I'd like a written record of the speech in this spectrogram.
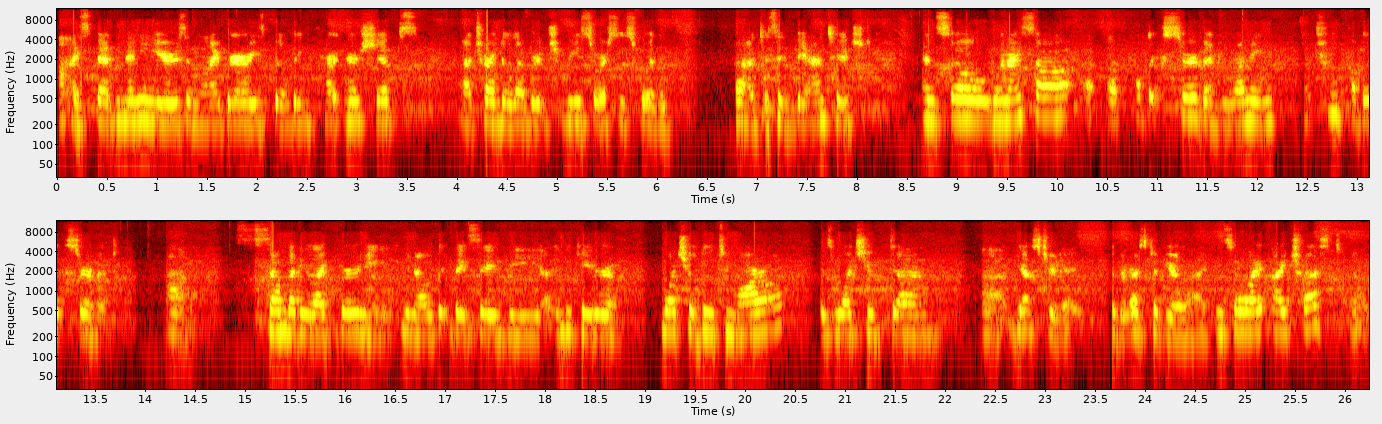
Uh, I spent many years in libraries building partnerships, uh, trying to leverage resources for the uh, disadvantaged. And so when I saw a, a, public servant running, a true public servant, uh, somebody like Bernie, you know, they, they say the uh, indicator of what you'll do tomorrow is what you've done yesterday for the rest of your life. And so I, I trust uh,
